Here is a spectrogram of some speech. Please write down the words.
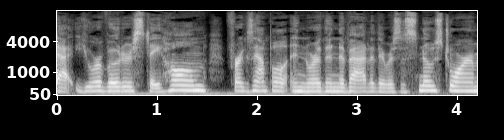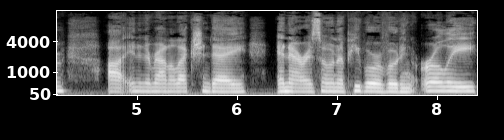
that your voters stay home. For example, in northern Nevada, there was a snowstorm uh, in and around election day. In Arizona, people were voting early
